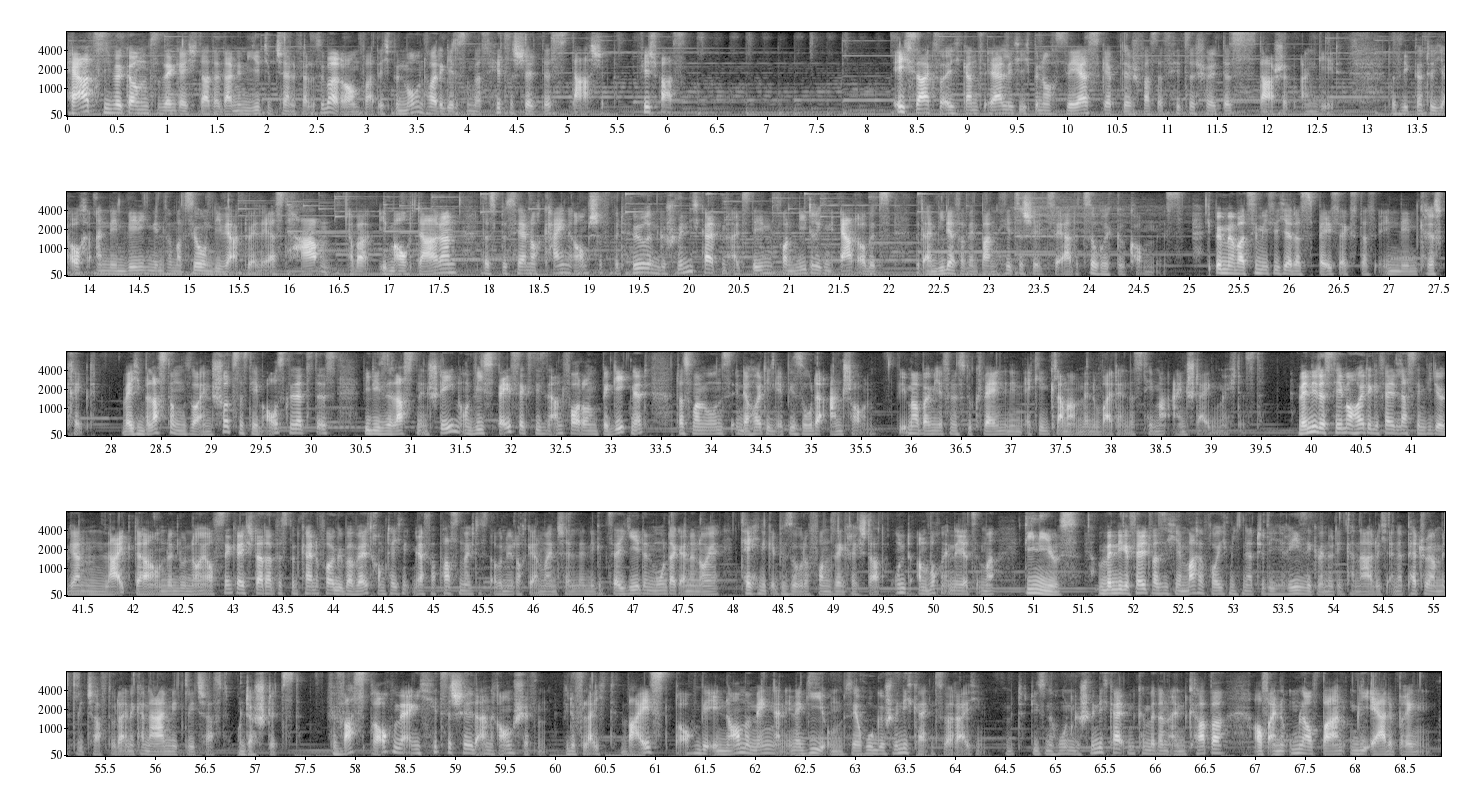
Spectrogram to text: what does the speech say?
Herzlich willkommen zu Senkrechtstarter, deinem YouTube-Channel für alles über Raumfahrt. Ich bin Mo und heute geht es um das Hitzeschild des Starship. Viel Spaß! Ich sag's euch ganz ehrlich, ich bin noch sehr skeptisch, was das Hitzeschild des Starship angeht. Das liegt natürlich auch an den wenigen Informationen, die wir aktuell erst haben, aber eben auch daran, dass bisher noch kein Raumschiff mit höheren Geschwindigkeiten als denen von niedrigen Erdorbits mit einem wiederverwendbaren Hitzeschild zur Erde zurückgekommen ist. Ich bin mir aber ziemlich sicher, dass SpaceX das in den Griff kriegt welchen Belastungen so ein Schutzsystem ausgesetzt ist, wie diese Lasten entstehen und wie SpaceX diesen Anforderungen begegnet, das wollen wir uns in der heutigen Episode anschauen. Wie immer bei mir findest du Quellen in den eckigen Klammern, wenn du weiter in das Thema einsteigen möchtest. Wenn dir das Thema heute gefällt, lass dem Video gerne ein Like da und wenn du neu auf Senkrechtstarter bist und keine Folge über Weltraumtechnik mehr verpassen möchtest, abonniere doch gerne meinen Channel, denn hier gibt es ja jeden Montag eine neue Technik-Episode von Senkrechtstarter und am Wochenende jetzt immer die News. Und wenn dir gefällt, was ich hier mache, freue ich mich natürlich riesig, wenn du den Kanal durch eine Patreon-Mitgliedschaft oder eine Kanalmitgliedschaft unterstützt. Für was brauchen wir eigentlich Hitzeschilder an Raumschiffen? Wie du vielleicht weißt, brauchen wir enorme Mengen an Energie, um sehr hohe Geschwindigkeiten zu erreichen. Mit diesen hohen Geschwindigkeiten können wir dann einen Körper auf eine Umlaufbahn um die Erde bringen.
